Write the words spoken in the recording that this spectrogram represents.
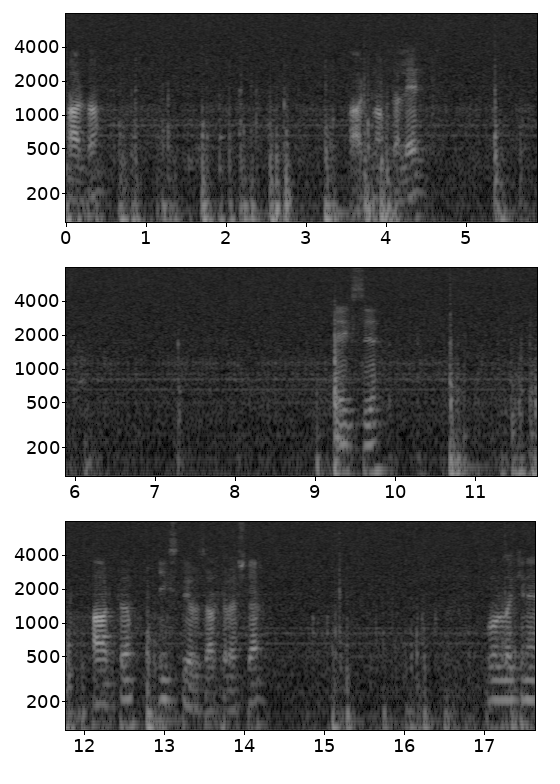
Pardon park nokta left eksi artı x diyoruz arkadaşlar. Buradakini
